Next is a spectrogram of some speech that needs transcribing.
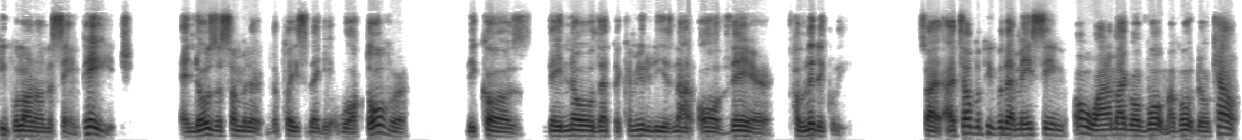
People aren't on the same page. And those are some of the, the places that get walked over because they know that the community is not all there politically. So I, I tell the people that may seem, oh, why am I going to vote? My vote don't count.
